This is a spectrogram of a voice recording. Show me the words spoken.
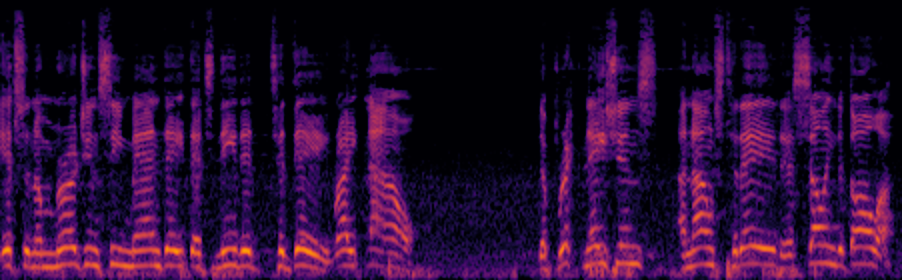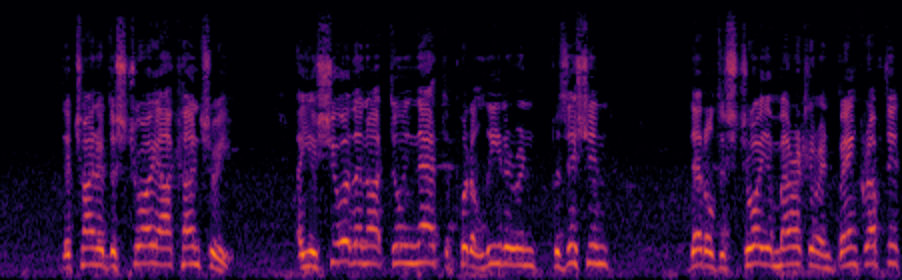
It's an emergency mandate that's needed today, right now. The BRIC nations announced today they're selling the dollar. They're trying to destroy our country. Are you sure they're not doing that to put a leader in position that'll destroy America and bankrupt it?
